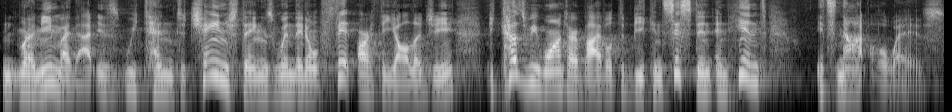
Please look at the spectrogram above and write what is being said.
What I mean by that is we tend to change things when they don't fit our theology because we want our Bible to be consistent, and hint, it's not always.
